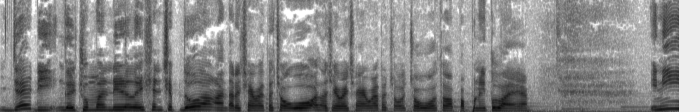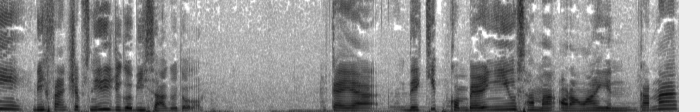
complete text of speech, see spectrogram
Jadi nggak cuma di relationship doang antara cewek atau cowok atau cewek-cewek atau cowok-cowok atau apa pun itulah ya ini di friendship sendiri juga bisa gitu loh. Kayak they keep comparing you sama orang lain. Karena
